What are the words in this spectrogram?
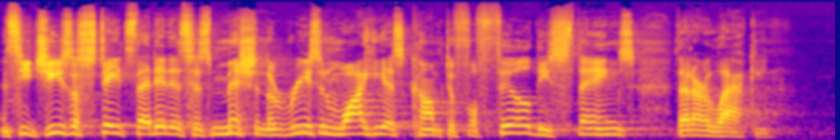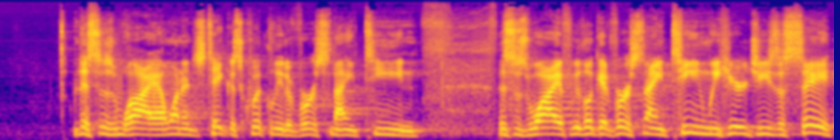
And see, Jesus states that it is his mission, the reason why he has come to fulfill these things that are lacking. This is why I want to just take us quickly to verse 19. This is why, if we look at verse 19, we hear Jesus say,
